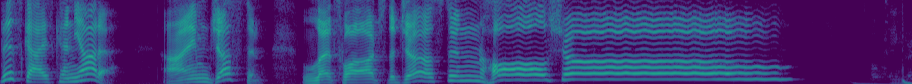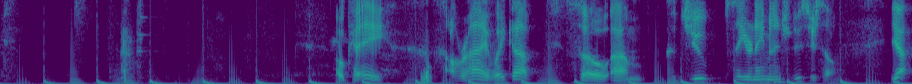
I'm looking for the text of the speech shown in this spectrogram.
this guy's Kenyatta. I'm Justin. Let's watch The Justin Hall Show! Okay. Okay. All right, wake up. So, um, could you say your name and introduce yourself? Yeah.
